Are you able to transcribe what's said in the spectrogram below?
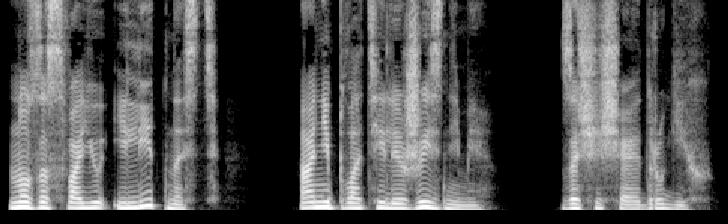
но за свою элитность они платили жизнями, защищая других.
